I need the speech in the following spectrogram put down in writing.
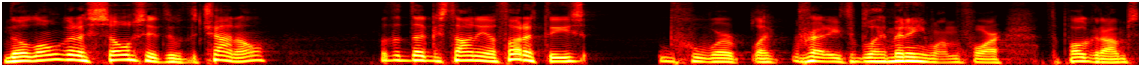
no longer associated with the channel, but the Dagestani authorities, who were like ready to blame anyone for the pogroms,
